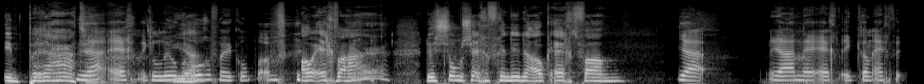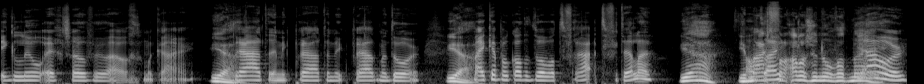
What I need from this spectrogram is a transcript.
In praten. Ja, echt. Ik lul de Ja. oren van je kop af. Oh, echt waar? Dus soms zeggen vriendinnen ook echt van... Ja. Ja, nee, echt. Ik kan echt, ik lul echt zoveel achter elkaar. Ja, Praten en ik praat en ik praat me door. ja, Maar ik heb ook altijd wel wat te, vertellen. ja. Je maakt van alles en nog wat mee. Ja hoor.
